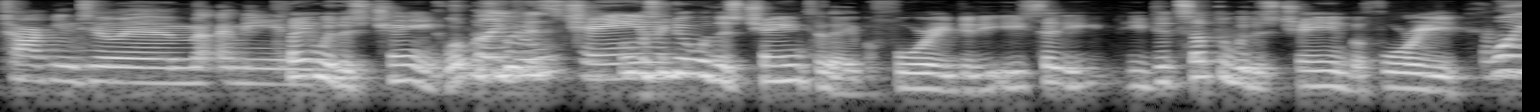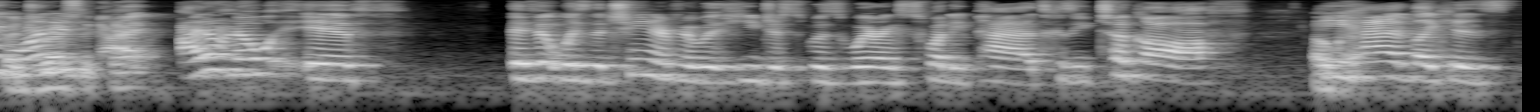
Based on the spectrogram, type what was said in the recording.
talking to him. I mean, Playing with his chain. What was Playing he with doing? his chain. What was he doing with his chain today? Before he did, he, he said he, he did something with his chain before he well, he wanted. I, I don't know if if it was the chain or if it was he just was wearing sweaty pads because he took off. He had like his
